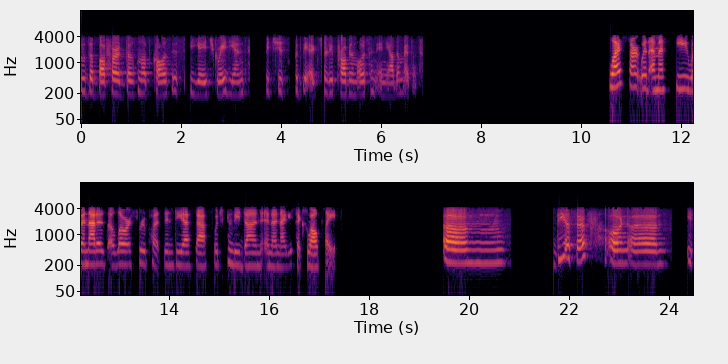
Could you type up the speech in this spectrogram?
to the buffer does not cause this pH gradient, which is, could be actually a problem also in any other method. Why start with MST when that is a lower throughput than DSF, which can be done in a 96 well plate? Um, DSF on um, is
